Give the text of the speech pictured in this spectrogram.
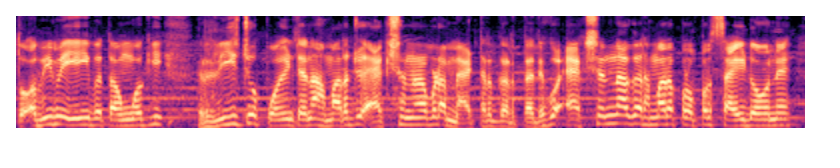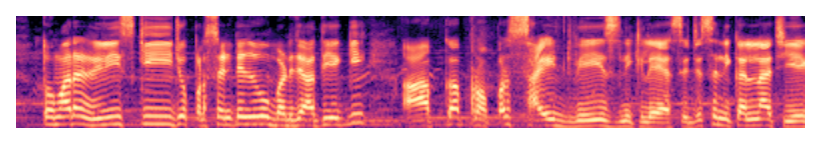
तो अभी मैं यही बताऊँगा कि रिलीज़ जो पॉइंट है ना, हमारा जो एक्शन है ना, बड़ा मैटर करता है। देखो एक्शन ना अगर हमारा प्रॉपर साइड ऑन है तो हमारा रिलीज़ की जो परसेंटेज है, वो बढ़ जाती है कि आपका प्रॉपर साइड वेज निकले ऐसे, जैसे निकलना चाहिए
